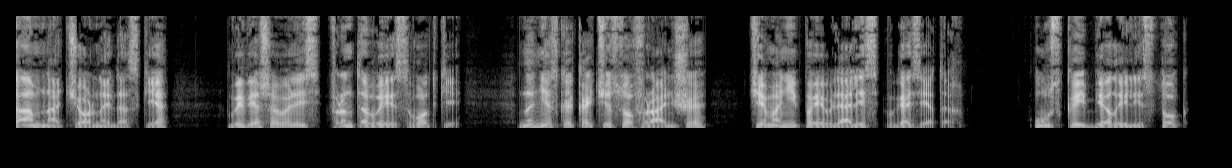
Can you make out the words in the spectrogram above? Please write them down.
Там на черной доске вывешивались фронтовые сводки на несколько часов раньше, чем они появлялись в газетах. Узкий белый листок,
